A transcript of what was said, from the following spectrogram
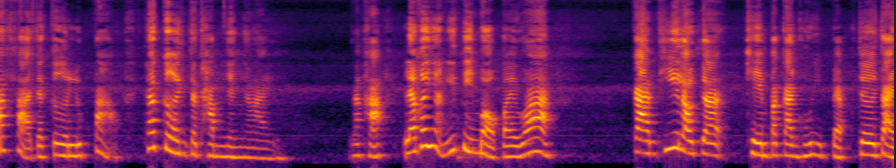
รักษาจะเกินหรือเปล่า ถ้าเกินจะทำยังไงนะคะ แล้วก็อย่างที่ตีนบอกไปว่า การที่เราจะเคมประกันโควิดแบบเจอจ่าย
